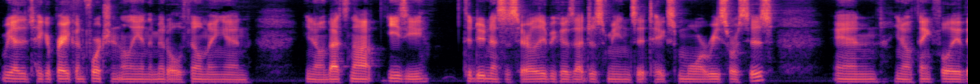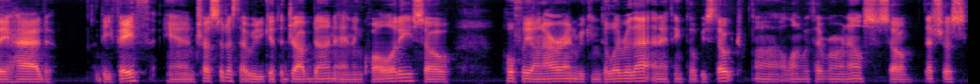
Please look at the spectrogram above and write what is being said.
we had to take a break, unfortunately, in the middle of filming. And, you know, that's not easy to do necessarily because that just means it takes more resources. And, you know, thankfully they had the faith and trusted us that we'd get the job done and in quality. So hopefully on our end we can deliver that. And I think they'll be stoked uh, along with everyone else. So that's just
